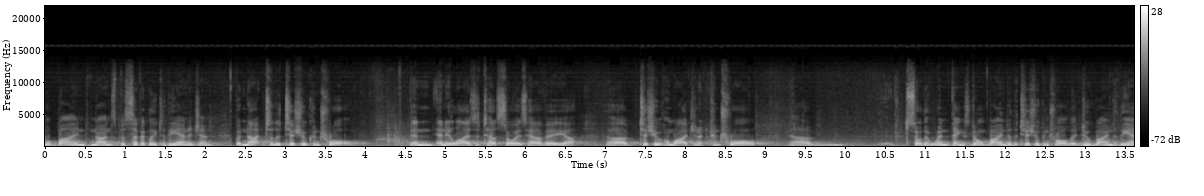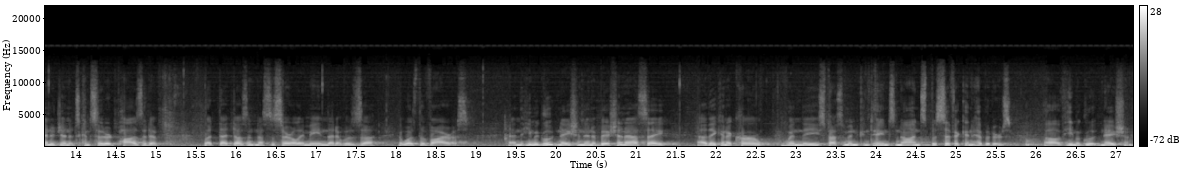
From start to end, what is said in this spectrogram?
will bind non-specifically to the antigen, but not to the tissue control. And, and ELISA tests always have a uh, uh, tissue homogenate control uh, so that when things don't bind to the tissue control, they do bind to the antigen, it's considered positive. But that doesn't necessarily mean that it was, uh, it was the virus. And the hemagglutination inhibition assay uh, they can occur when the specimen contains non-specific inhibitors of hemagglutination.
